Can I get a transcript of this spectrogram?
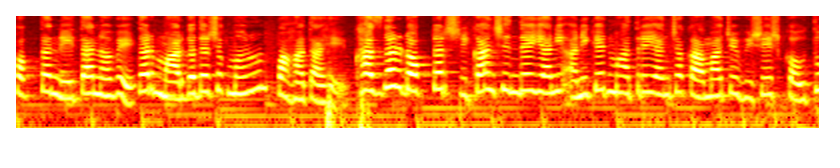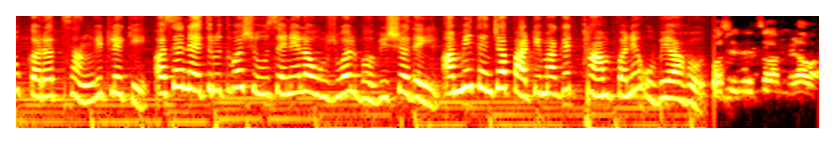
फक्त नेता नव्हे तर मार्गदर्शक म्हणून पाहत आहे. खासदार डॉक्टर श्रीकांत शिंदे यांनी अनिकेत म्हात्रे यांच्या कामाचे विशेष कौतुक करत सांगितले की असे नेतृत्व शिवसेनेला उज्ज्वल भविष्य देईल. आम्ही त्यांच्या पाठीमागे ठामपणे उभे आहोत. युवासेनेचा मेळावा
